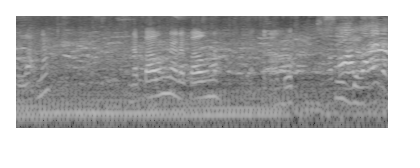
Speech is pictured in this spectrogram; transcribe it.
Wala na. Napaong na, napaong na. Nakaabot. Siga.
